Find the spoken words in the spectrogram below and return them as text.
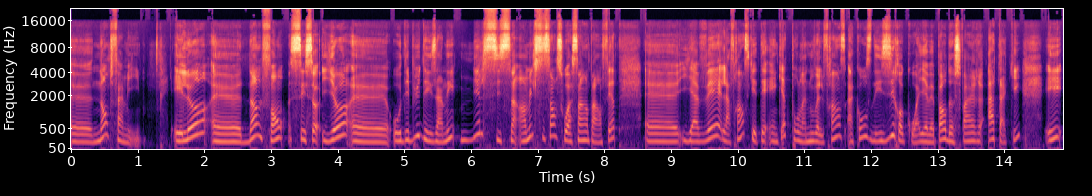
euh, nom de famille. Et là, euh, dans le fond, c'est ça. Il y a, euh, au début des années 1600, en 1660 en fait, euh, il y avait la France qui était inquiète pour la Nouvelle-France à cause des Iroquois. Il avait peur de se faire attaquer et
